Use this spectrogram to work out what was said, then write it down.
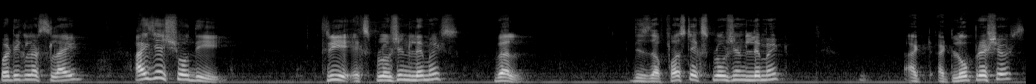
particular slide? I just show the three explosion limits. Well, this is the first explosion limit at, at low pressures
